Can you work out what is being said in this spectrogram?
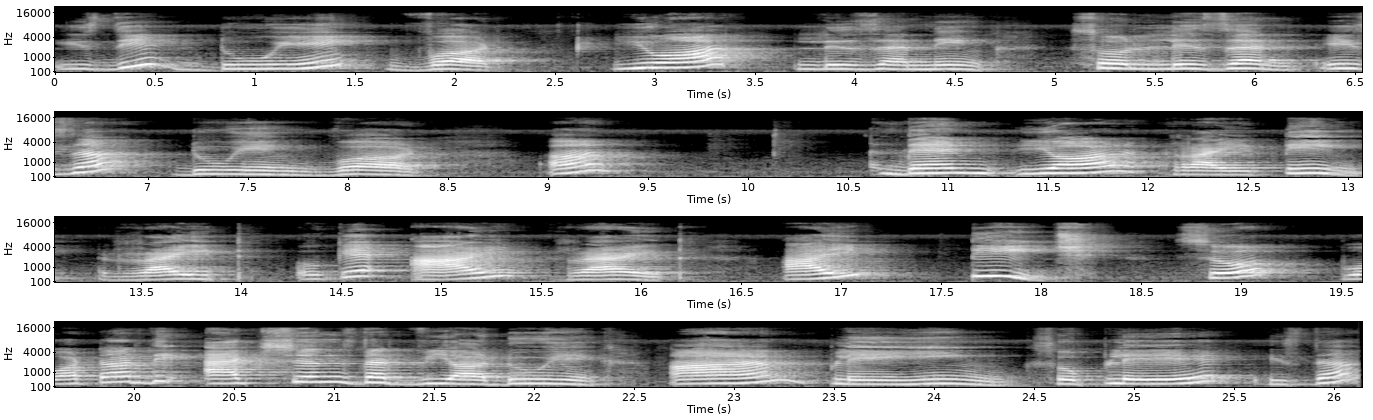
is the doing word. You are listening. So, listen is the doing word. Uh, then you are writing. Write. Okay. I write. I teach. So, what are the actions that we are doing? I am playing. So, play is the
